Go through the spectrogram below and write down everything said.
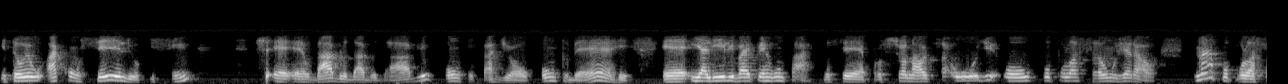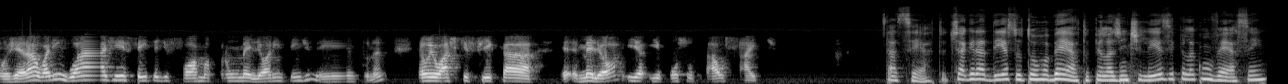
Então, eu aconselho que sim, é, é o www.cardiol.br, é, e ali ele vai perguntar: você é profissional de saúde ou população geral? Na população geral, a linguagem é feita de forma para um melhor entendimento, né? Então, eu acho que fica é, melhor e consultar o site. Tá certo. Te agradeço, doutor Roberto, pela gentileza e pela conversa, hein?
